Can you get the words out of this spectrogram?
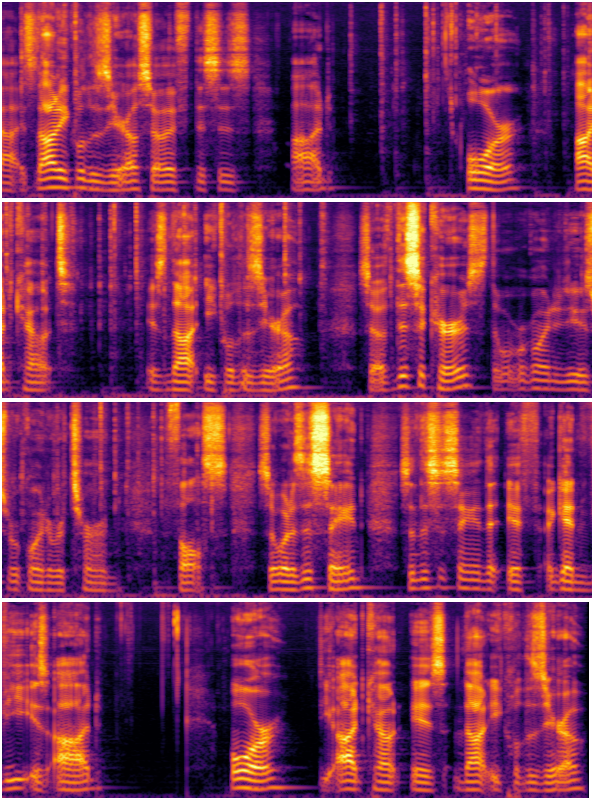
uh, is not equal to zero, so if this is odd, or odd count is not equal to zero. So if this occurs, then what we're going to do is we're going to return false. So what is this saying? So this is saying that if, again, v is odd, or the odd count is not equal to zero.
